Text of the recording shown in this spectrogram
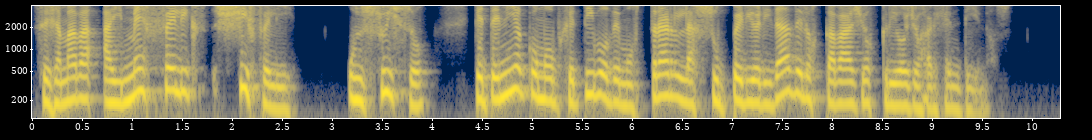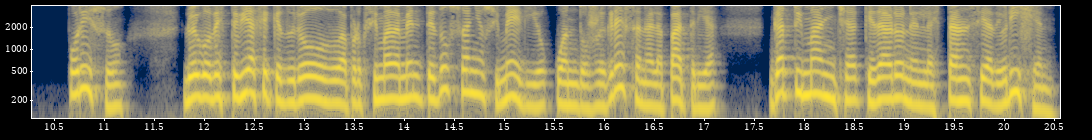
se llamaba Aimé Félix Schiffeli, un suizo que tenía como objetivo demostrar la superioridad de los caballos criollos argentinos. Por eso, luego de este viaje que duró aproximadamente dos años y medio, cuando regresan a la patria, Gato y Mancha quedaron en la estancia de origen,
